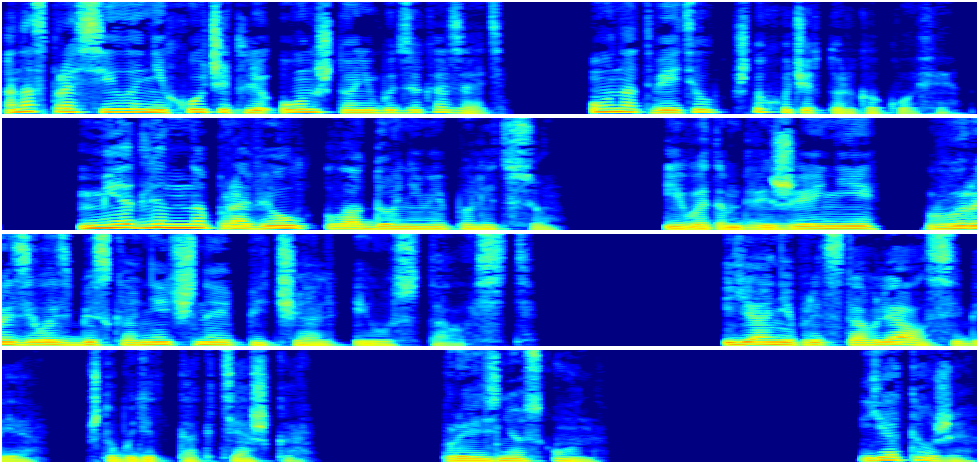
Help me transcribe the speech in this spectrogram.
Она спросила, не хочет ли он что-нибудь заказать. Он ответил, что хочет только кофе. Медленно провел ладонями по лицу. И в этом движении выразилась бесконечная печаль и усталость. «Я не представлял себе, что будет так тяжко», — произнес он. Я тоже.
